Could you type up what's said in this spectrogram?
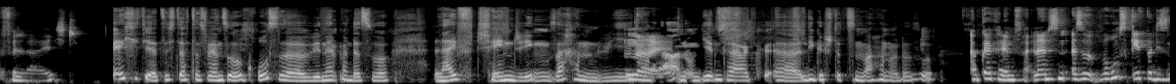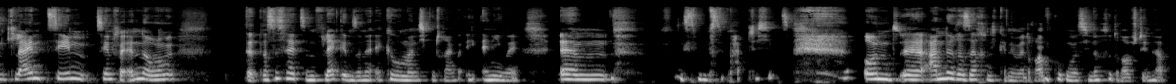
Vielleicht. Echt jetzt? Ich dachte, das wären so große, wie nennt man das so, life-changing Sachen, wie, Nein. keine Ahnung, jeden Tag äh, Liegestützen machen oder so. Auf gar keinen Fall. Nein, sind, also worum es geht bei diesen kleinen zehn, zehn Veränderungen, das ist halt so ein Fleck in so einer Ecke, wo man nicht gut reinkommt. Anyway. Ähm, ist ein bisschen peinlich jetzt. Und äh, andere Sachen, ich kann ja mal drauf gucken, was ich noch so draufstehen habe.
